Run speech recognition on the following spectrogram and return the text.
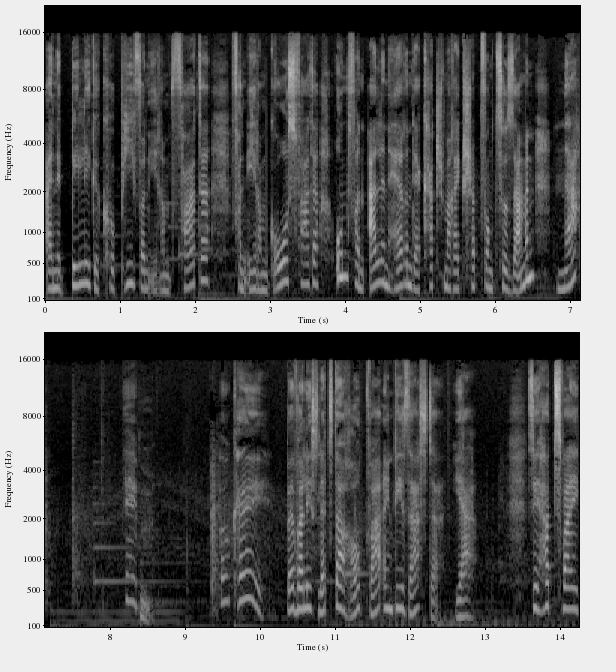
eine billige Kopie von ihrem Vater, von ihrem Großvater und von allen Herren der Kaczmarek-Schöpfung zusammen? Na? Eben. Okay, Beverlys letzter Raub war ein Desaster, ja. Sie hat zwei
